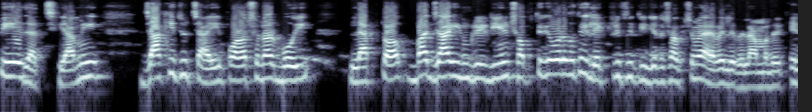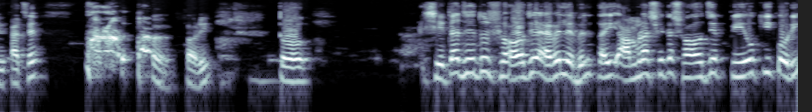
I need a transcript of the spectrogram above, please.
পেয়ে যাচ্ছি। আমি যা কিছু চাই পড়াশোনার বই ল্যাপটপ বা যা ইনগ্রিডিয়েন্ট সব থেকে বড় কথা ইলেকট্রিসিটি যেটা সবসময় অ্যাভেলেবেল আমাদের কাছে। সরি তো সেটা যেহেতু সহজে অ্যাভেলেবেল তাই আমরা সেটা সহজে পেয়েও কি করি?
